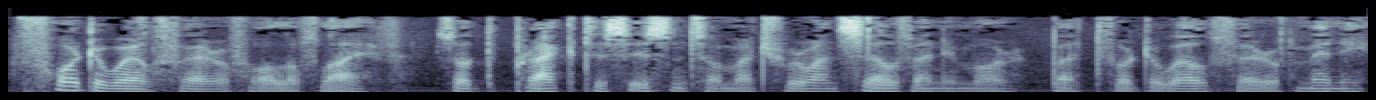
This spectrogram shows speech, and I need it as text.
for the welfare of all of life. So the practice isn't so much for oneself anymore, but for the welfare of many.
